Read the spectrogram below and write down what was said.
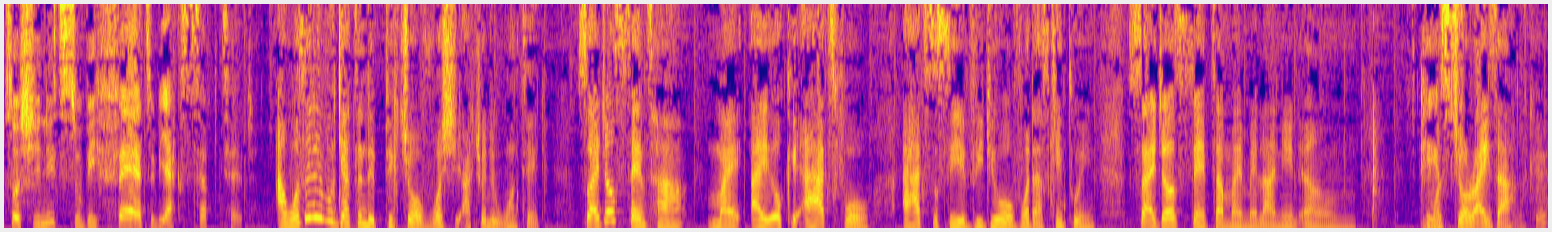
So she needs to be fair to be accepted. I wasn't even getting the picture of what she actually wanted. So I just sent her my, I, okay, I asked for, I asked to see a video of what her skin tone. So I just sent her my melanin, um, moisturizer. Okay.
